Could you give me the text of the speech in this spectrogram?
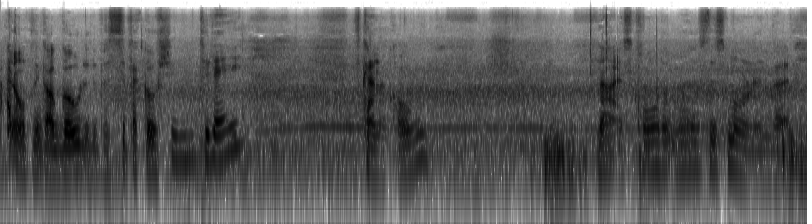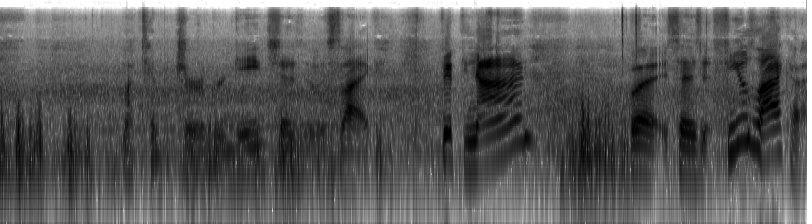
I don't think I'll go to the Pacific Ocean today. It's kind of cold. Not as cold it was this morning, but my temperature gauge says it was like 59, but it says it feels like a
